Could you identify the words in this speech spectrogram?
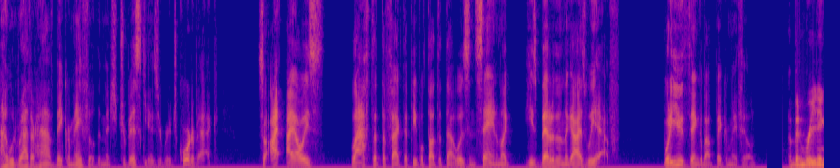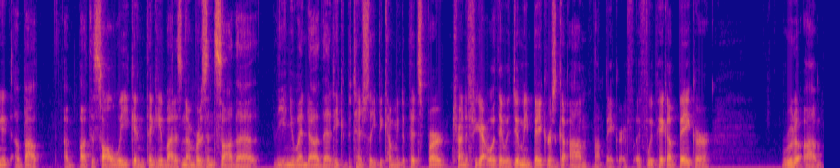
I would rather have Baker Mayfield than Mitch Trubisky as your bridge quarterback. So I I always laughed at the fact that people thought that that was insane. I'm like he's better than the guys we have. What do you think about Baker Mayfield? I've been reading about about this all week and thinking about his numbers and saw the the innuendo that he could potentially be coming to Pittsburgh, trying to figure out what they would do. I mean, Baker's um, not Baker. If, if we pick up Baker, Rudolph, um,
